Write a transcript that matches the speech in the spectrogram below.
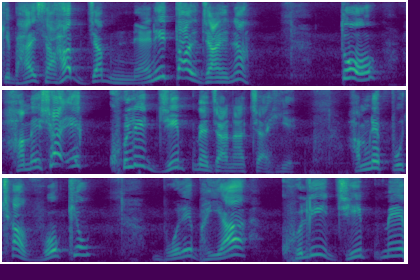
कि, भाई साहब, जब नैनीताल जाए ना तो हमेशा एक खुली जीप में जाना चाहिए। हमने पूछा, वो क्यों? बोले, भैया, खुली जीप में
